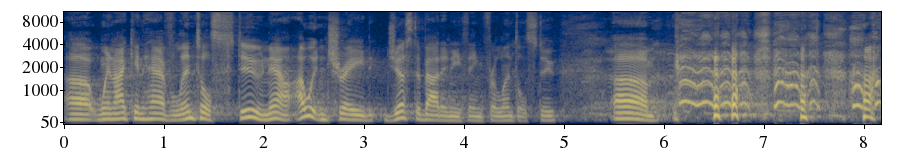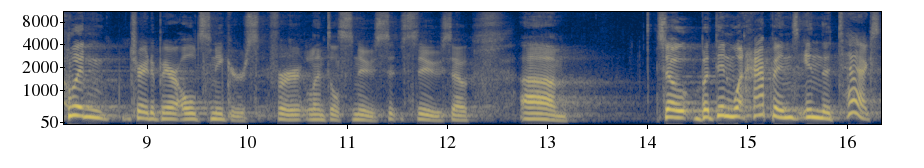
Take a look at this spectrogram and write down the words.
Uh, when I can have lentil stew now, I wouldn't trade just about anything for lentil stew. Um, I wouldn't trade a pair of old sneakers for lentil stew. So, um, so, but then what happens in the text,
